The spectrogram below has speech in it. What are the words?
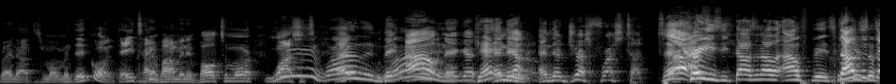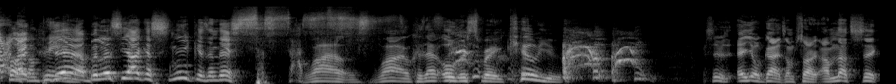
right now at this moment. They're going daytime bombing in Baltimore, Yeah, Washington. wildin', they wildin'. out, nigga, Getting and they it. and they're dressed fresh to death. Crazy thousand dollar outfits. Who Thousand gives a di- fuck? like, I'm paying. yeah, Balenciaga sneakers and they're Wild, wild, because that overspray kill you. Seriously. Hey, yo, guys, I'm sorry. I'm not sick.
